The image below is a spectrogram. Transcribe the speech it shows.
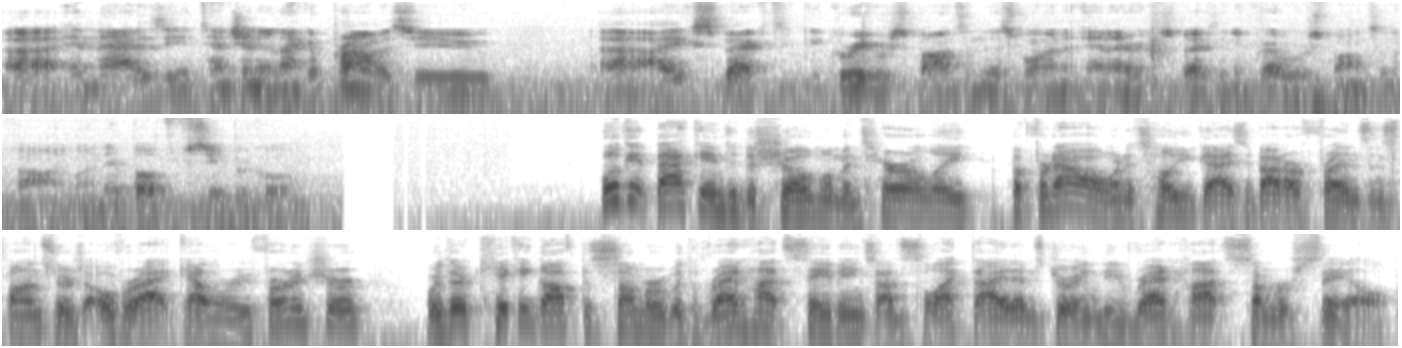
uh, and that is the intention. And I can promise you, uh, I expect a great response in this one, and I expect an incredible response in the following one. They're both super cool. We'll get back into the show momentarily, but for now, I want to tell you guys about our friends and sponsors over at Gallery Furniture, where they're kicking off the summer with red hot savings on select items during the Red Hot Summer Sale.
